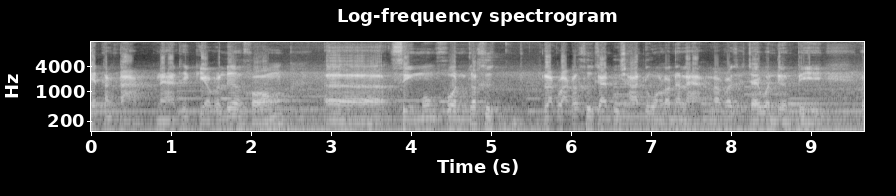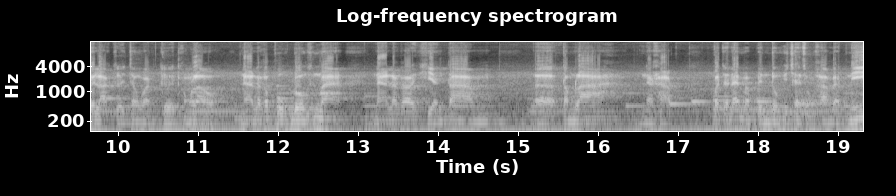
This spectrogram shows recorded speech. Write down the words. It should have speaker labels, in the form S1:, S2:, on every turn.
S1: ล็ดต่างๆนะฮะที่เกี่ยวกับเรื่องของออสิ่งมงคลก็คือหลักๆก็คือการบูชาดวงเรานั่นแหละฮะเราก็จะใช้วันเดือนปี เวลาเกิดจังหวัดเกิดของเรานะแล้วก็ปลูกดวงขึ้นมานะแล้วก็เขียนตามตำรานะครับ ก็จะได้มาเป็นดวงพิชัยสงครามแบบนี้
